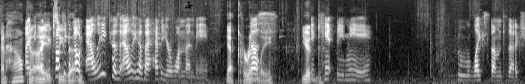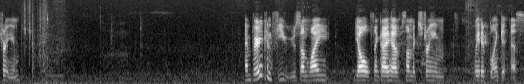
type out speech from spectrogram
And how can I, I, are you talking about Allie? Because Allie has a heavier one than me. yeah, currently. Thus, it can't be me who likes them to that extreme. I'm very confused on why y'all think I have some extreme weighted blanketness.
